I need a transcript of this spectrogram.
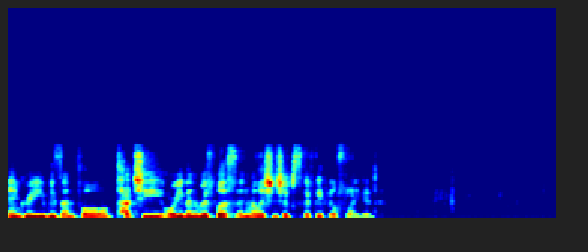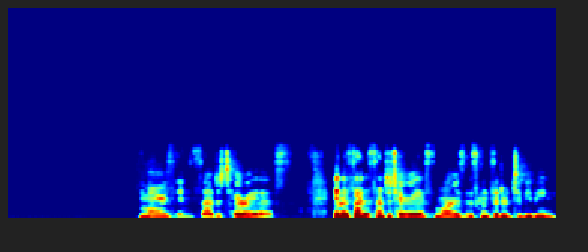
angry, resentful, touchy, or even ruthless in relationships if they feel slighted. Mars in Sagittarius. In the sign of Sagittarius, Mars is considered to be the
